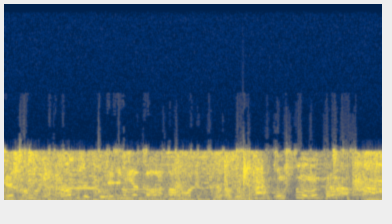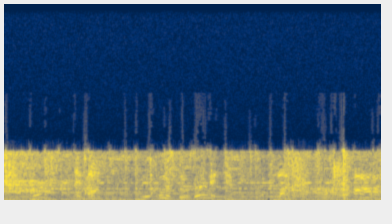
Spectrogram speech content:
Gel lan buraya. Ne yapacak? Konuşsana. Seni bir yakalarsam bak. Az önceki gibi konuşsana lan sen. Ne konuştun? Ne konuştunuz ha? Lan. Ah!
